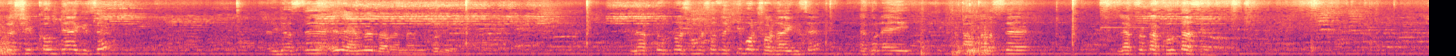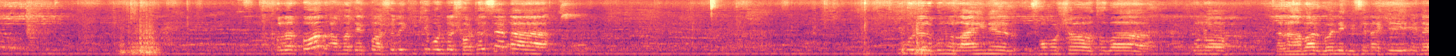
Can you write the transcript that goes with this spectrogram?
একটা শিক্ষক দেওয়া গেছে। এটা হচ্ছে সমস্যা হচ্ছে কিবোর্ড শর্ট হয়ে গেছে। এখন এই আমরা হচ্ছে ল্যাপটপটা খুলতেছি খোলার পর আমরা দেখব আসলে কি কিবোর্ডটা শর্ট হয়েছে না কিবোর্ডের কোনো লাইনের সমস্যা অথবা কোনো রাবার গলে গেছে নাকি এটা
